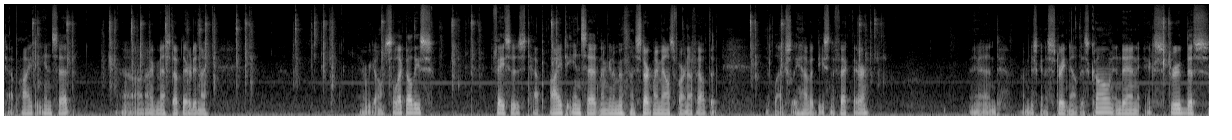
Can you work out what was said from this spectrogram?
tap I to inset. Uh, and I messed up there, didn't I? There we go. Select all these faces, tap I to inset, and I'm going to move my, start my mouse far enough out that it'll actually have a decent effect there. And I'm just going to straighten out this cone and then extrude this.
